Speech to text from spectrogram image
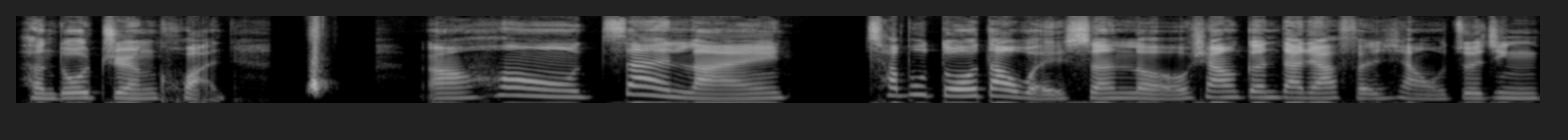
很多捐款，然后再来。差不多到尾声了，我想要跟大家分享我最近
